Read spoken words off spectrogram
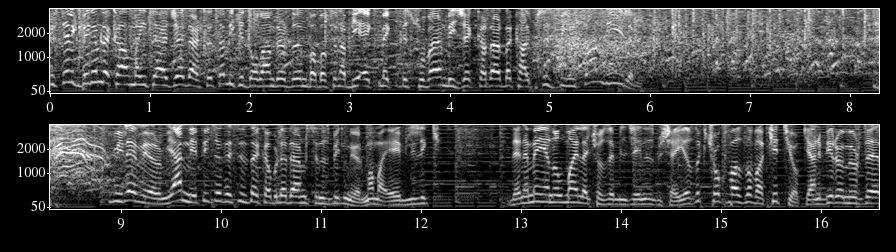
Üstelik benimle kalmayı tercih ederse tabii ki dolandırdığım babasına bir ekmek bir su vermeyecek kadar da kalpsiz bir insan değilim. Bilemiyorum. Yani neticede siz de kabul eder misiniz bilmiyorum ama evlilik deneme yanılmayla çözebileceğiniz bir şey. Yazık çok fazla vakit yok. Yani bir ömürde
